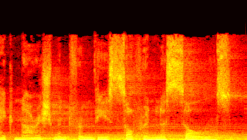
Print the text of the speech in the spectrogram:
Take nourishment from these sovereignless souls.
